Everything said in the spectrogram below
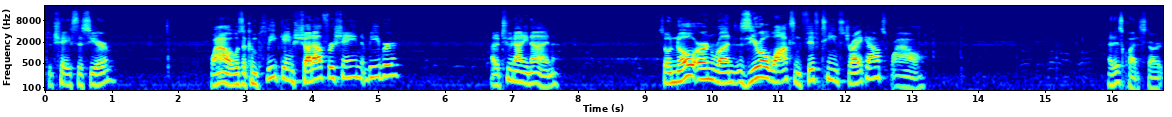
to chase this year. Wow, it was a complete game shutout for Shane Bieber out of 299. So no earned runs, zero walks, and 15 strikeouts. Wow. That is quite a start.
